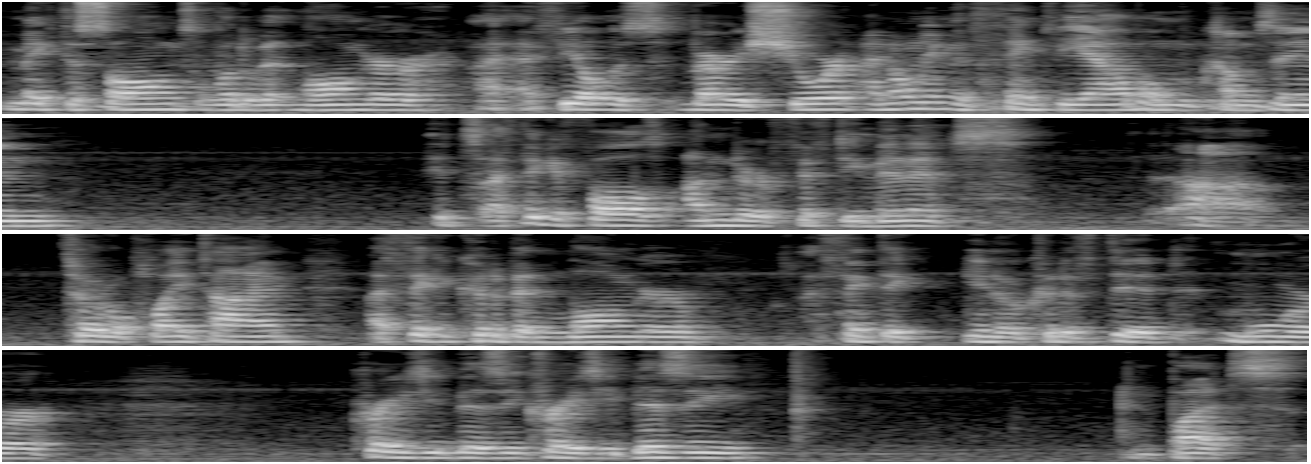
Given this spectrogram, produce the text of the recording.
make the songs a little bit longer. I, I feel it was very short. I don't even think the album comes in. It's I think it falls under 50 minutes uh, total playtime. I think it could have been longer. I think they you know could have did more Krayzie Bizzy, Krayzie Bizzy. But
